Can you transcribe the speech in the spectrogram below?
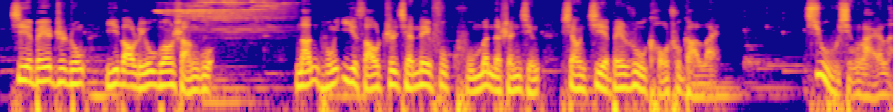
界碑之中，一道流光闪过，男童一扫之前那副苦闷的神情，向界碑入口处赶来。救星来了。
